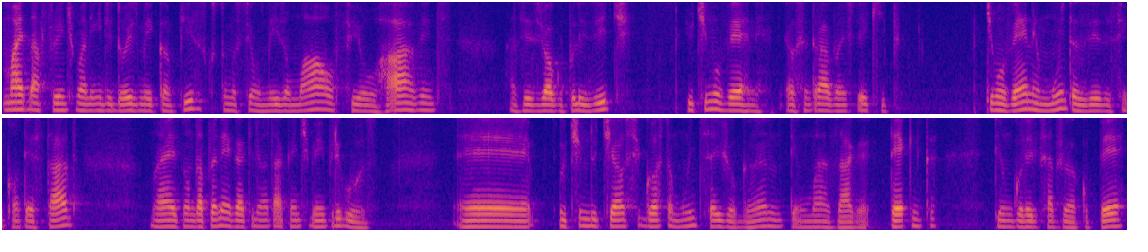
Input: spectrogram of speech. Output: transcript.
Mais na frente uma linha de dois meio-campistas, costuma ser o Mason Mouth ou Harvens, às vezes joga o Pulisic. E o Timo Werner é o centroavante da equipe. O Timo Werner muitas vezes assim contestado, mas não dá para negar que ele é um atacante bem perigoso. É, o time do Chelsea gosta muito de sair jogando, tem uma zaga técnica, tem um goleiro que sabe jogar com o pé,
